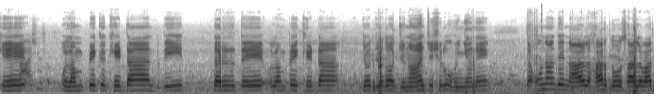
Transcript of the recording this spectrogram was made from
ਕਿ 올림픽 ਖੇਡਾਂ ਦੀ ਤਰਜ਼ ਤੇ 올림픽 ਖੇਡਾਂ ਜੋ ਜਦੋਂ ਯੂਨਾਨ ਚ ਸ਼ੁਰੂ ਹੋਈਆਂ ਨੇ ਤਾਂ ਉਹਨਾਂ ਦੇ ਨਾਲ ਹਰ 2 ਸਾਲ ਬਾਅਦ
